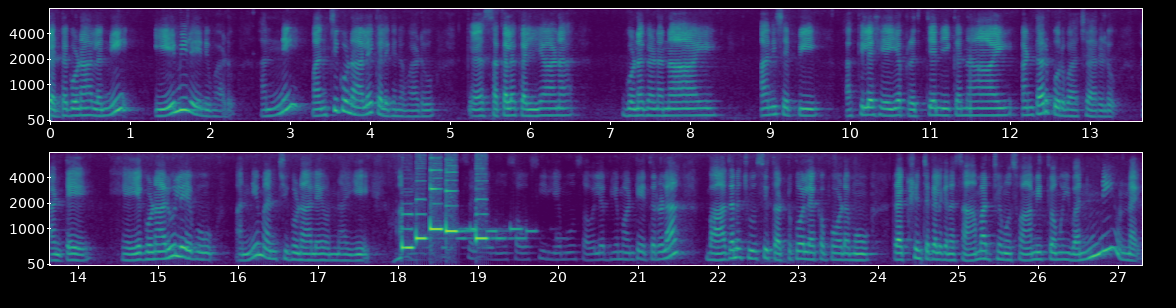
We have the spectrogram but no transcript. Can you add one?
చెడ్డ గుణాలన్నీ ఏమీ లేనివాడు. అన్నీ మంచి గుణాలే కలిగినవాడు సకల కళ్యాణ గుణగణనాయ్ అని చెప్పి అఖిల హేయ ప్రత్యనీకనాయ్ అంటారు పూర్వాచారులు అంటే హేయ గుణాలు లేవు. అన్నీ మంచి గుణాలే ఉన్నాయి. సౌశీల్యము సౌలభ్యం అంటే ఇతరుల బాధను చూసి తట్టుకోలేకపోవడము రక్షించగలిగిన సామర్థ్యము స్వామిత్వము ఇవన్నీ ఉన్నాయి.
